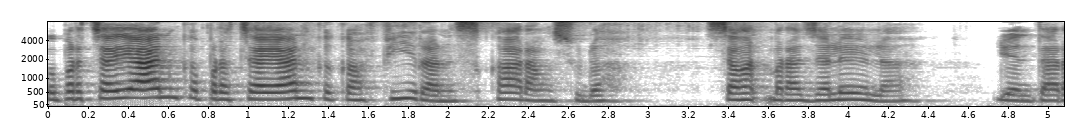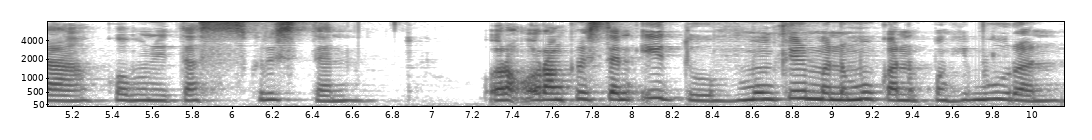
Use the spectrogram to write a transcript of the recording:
Kepercayaan-kepercayaan kekafiran sekarang sudah sangat merajalela di antara komunitas Kristen. Orang-orang Kristen itu mungkin menemukan penghiburan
